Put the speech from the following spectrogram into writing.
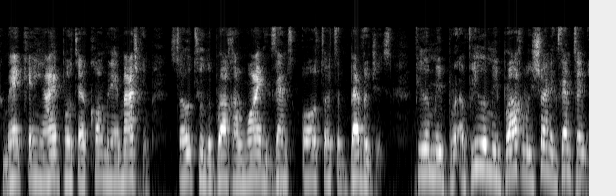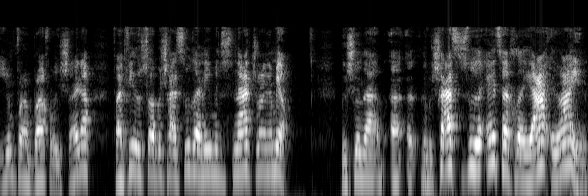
So too the bracha on wine exempts all sorts of beverages. Feeling me bracha rishon exempts even from a bracha rishona. If I feel shabashasuda and even just not during a meal. Uh, uh, the Le'ayin,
